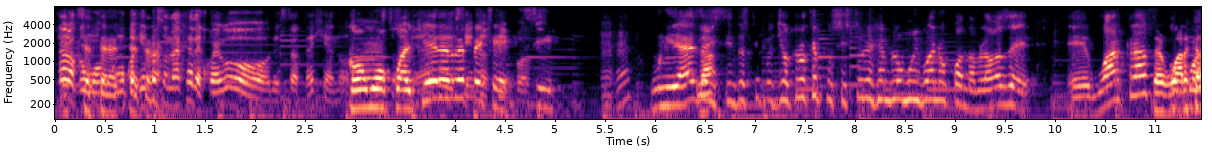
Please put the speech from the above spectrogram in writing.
Claro, como, etcétera, como cualquier etcétera. personaje de juego de estrategia, ¿no? Como cualquier unidades de distintos RPG, tipos. sí. Ujú. Unidades de distintos tipos. Yo creo que pusiste un ejemplo muy bueno cuando hablabas de eh, Warcraft, o Warcraft.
